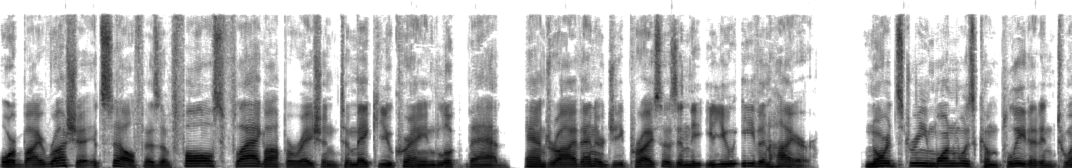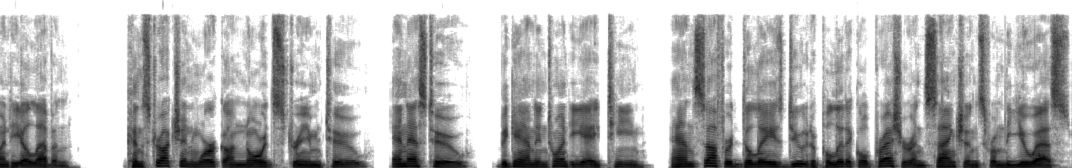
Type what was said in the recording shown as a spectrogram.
or by Russia itself as a false flag operation to make Ukraine look bad and drive energy prices in the EU even higher. Nord Stream 1 was completed in 2011. Construction work on Nord Stream 2, NS2, began in 2018 and suffered delays due to political pressure and sanctions from the US.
